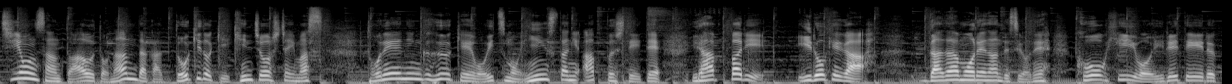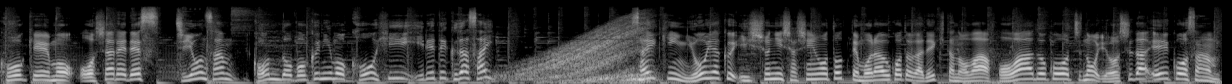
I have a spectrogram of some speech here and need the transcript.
チヨンさんと会うとなんだかドキドキ緊張しちゃいます。トレーニング風景をいつもインスタにアップしていてやっぱり色気がダダ漏れなんですよね。コーヒーを入れている光景もおしゃれです。チヨンさん今度僕にもコーヒー入れてください。最近ようやく一緒に写真を撮ってもらうことができたのはフォワードコーチの吉田栄光さん。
